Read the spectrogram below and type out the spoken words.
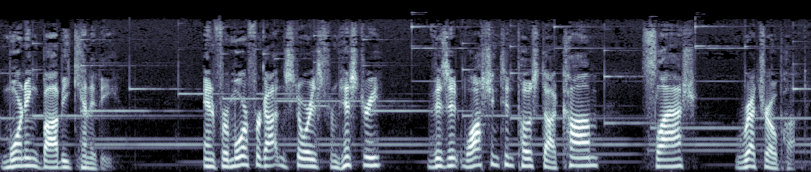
Mourning Bobby Kennedy. And for more forgotten stories from history, visit washingtonpost.com slash retropod.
